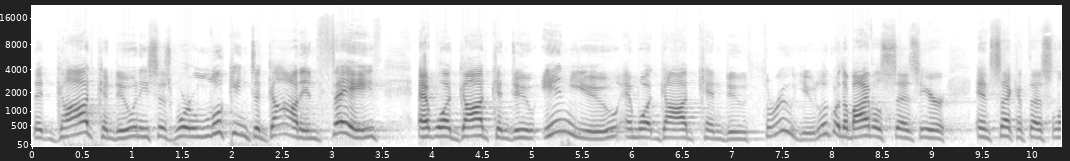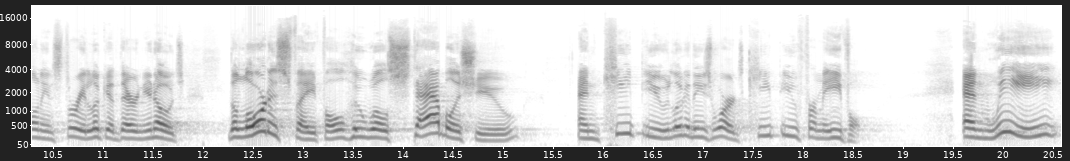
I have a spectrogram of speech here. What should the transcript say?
that God can do, and he says, we're looking to God in faith at what God can do in you and what God can do through you. Look what the Bible says here in Second Thessalonians 3. Look at there in your notes. The Lord is faithful, who will establish you and keep you, look at these words, keep you from evil. And we,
